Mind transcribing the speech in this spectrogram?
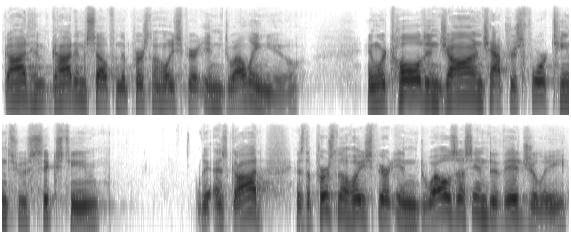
God, God Himself and the person of the Holy Spirit indwelling you, and we're told in John chapters 14 through 16, as God, as the person of the Holy Spirit indwells us individually,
